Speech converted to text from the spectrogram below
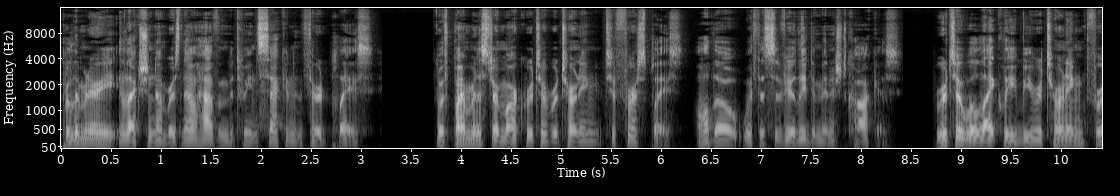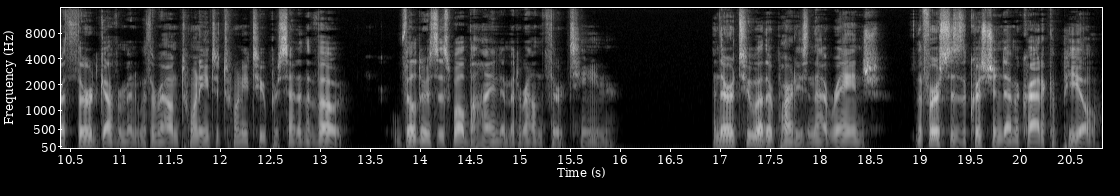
Preliminary election numbers now have him between second and third place, with Prime Minister Mark Rutte returning to first place, although with a severely diminished caucus. Rutte will likely be returning for a third government with around 20 to 22% of the vote, Wilders is well behind him at around 13. And there are two other parties in that range. The first is the Christian Democratic Appeal,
